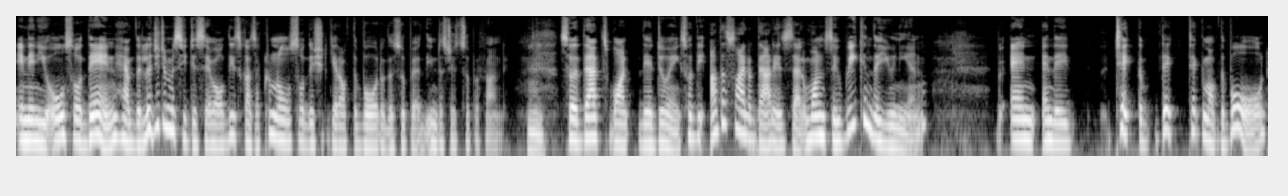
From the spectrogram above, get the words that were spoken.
And then you also then have the legitimacy to say, well, these guys are criminals, so they should get off the board of the super the industry super fund. Hmm. So that's what they're doing. So the other side of that is that once they weaken the union and and they take the they take them off the board,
